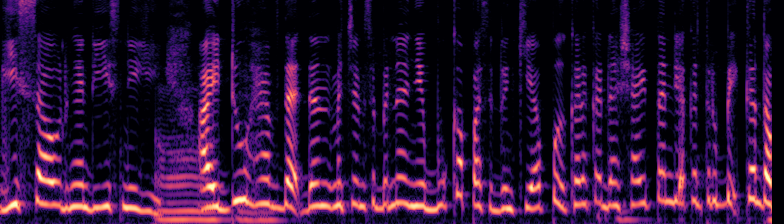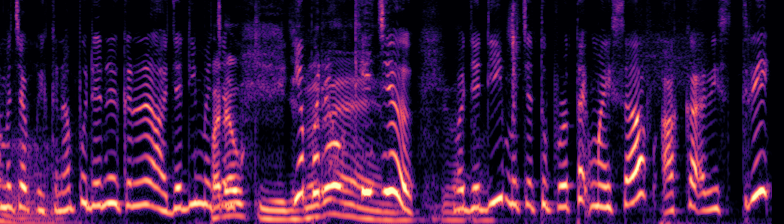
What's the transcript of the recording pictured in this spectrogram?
risau dengan diri sendiri. Oh, I do have that dan macam sebenarnya bukan pasal dengki apa. Kadang-kadang syaitan dia akan terbitkan tau macam eh kenapa dia ni kena jadi macam Padahal okey je Ya sebenarnya okey je. Oh, jadi macam to protect myself akak restrict.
